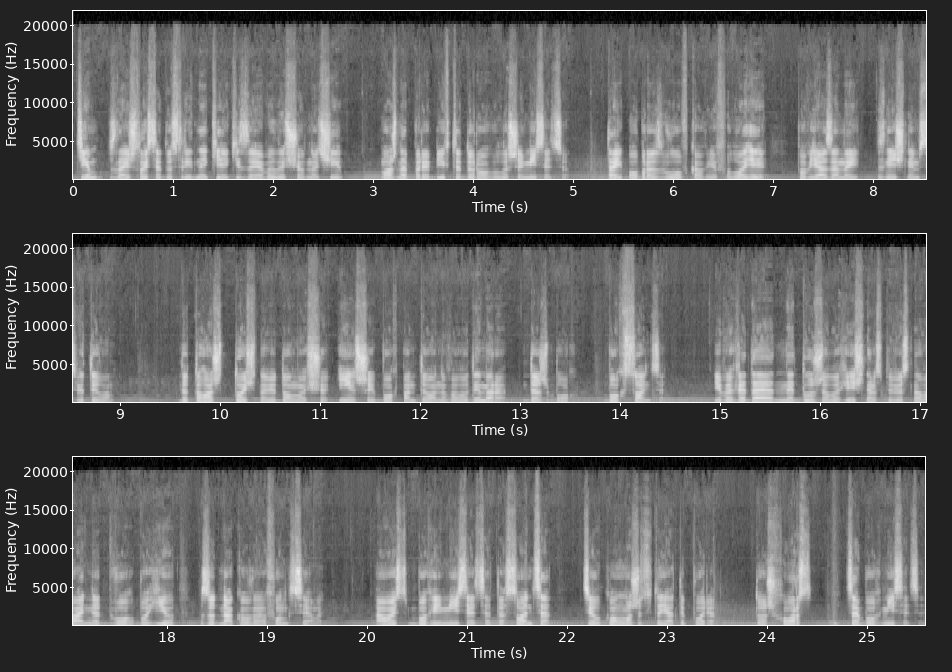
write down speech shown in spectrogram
Втім, знайшлися дослідники, які заявили, що вночі можна перебігти дорогу лише місяцю, та й образ вовка в міфології пов'язаний з нічним світилом. До того ж, точно відомо, що інший бог пантеону Володимира Дажбог бог сонця, і виглядає не дуже логічним співіснування двох богів з однаковими функціями. А ось боги місяця та сонця цілком можуть стояти поряд. Тож Хорс це бог місяця.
